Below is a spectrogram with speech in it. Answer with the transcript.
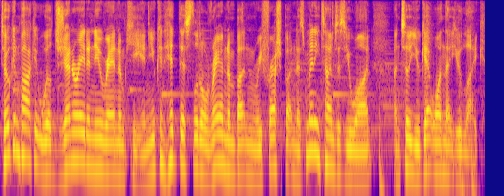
Token Pocket will generate a new random key, and you can hit this little random button, refresh button, as many times as you want until you get one that you like.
